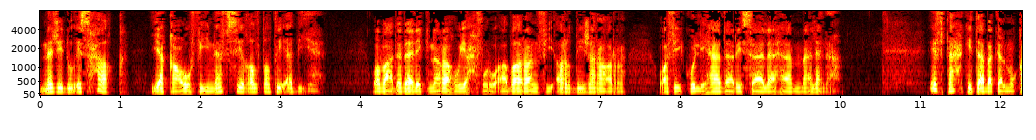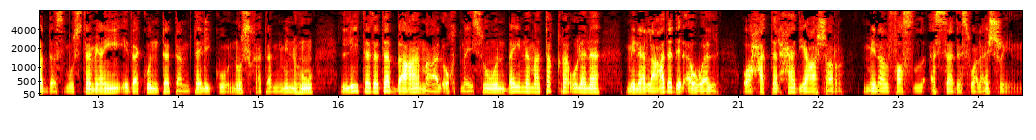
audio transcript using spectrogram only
نجد إسحاق يقع في نفس غلطة أبيه. وبعد ذلك نراه يحفر آبارا في أرض جرار وفي كل هذا رسالة هامة لنا. افتح كتابك المقدس مستمعي إذا كنت تمتلك نسخة منه لتتتبع مع الأخت ميسون بينما تقرأ لنا من العدد الأول وحتى الحادي عشر من الفصل السادس والعشرين.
